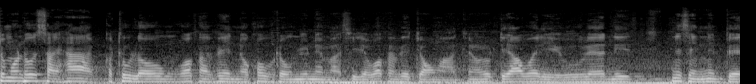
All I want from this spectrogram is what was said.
တမွန်ထိုဆိုင်ဟကထုလုံးဝဖန်ဖေးနောက်ခုတ်ဖုံမြို့နယ်မှာရှိတဲ့ဝဖန်ဖေးကျောင်းမှာကျွန်တော်တို့တရားဝဲတွေကိုလည်းနေ့နေ့စဉ်နေ့ပဲ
